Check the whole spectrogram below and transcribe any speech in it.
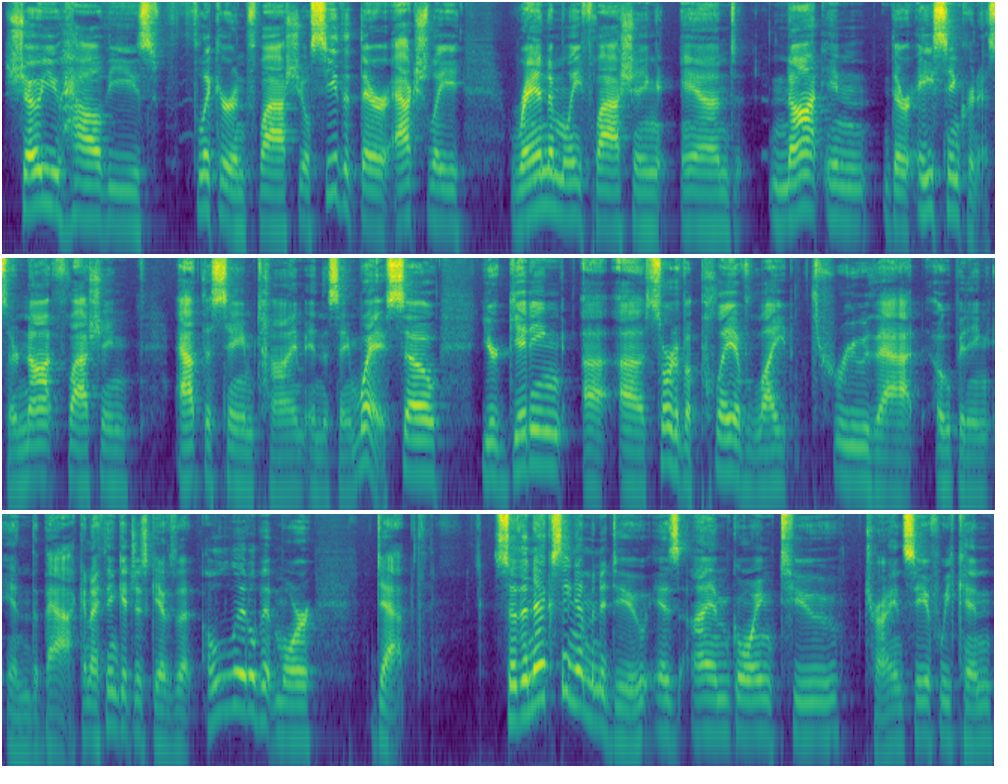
show you how these flicker and flash, you'll see that they're actually randomly flashing and not in, they're asynchronous. They're not flashing at the same time in the same way. So you're getting a, a, sort of a play of light through that opening in the back. And I think it just gives it a little bit more depth. So the next thing I'm going to do is I'm going to try and see if we can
